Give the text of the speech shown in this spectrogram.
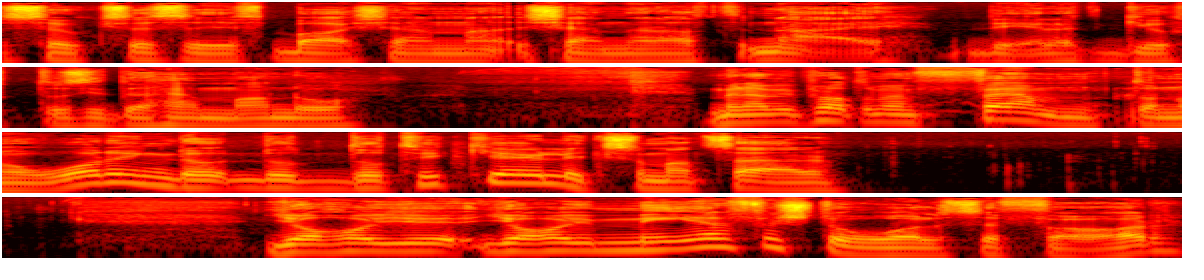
successivt bara känner, känner att nej, det är rätt gött att sitta hemma ändå. Men när vi pratar om en 15-åring då, då, då tycker jag ju liksom att så här. Jag har ju, jag har ju mer förståelse för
